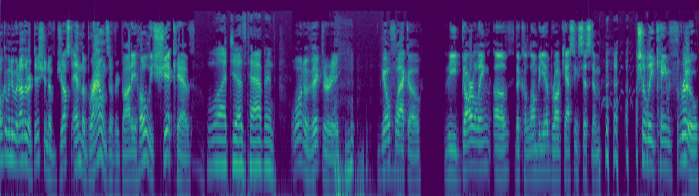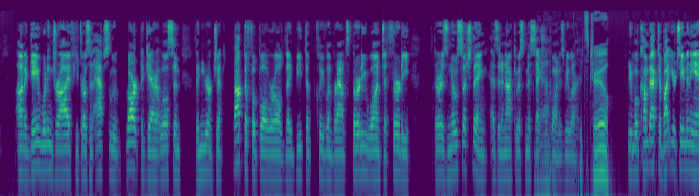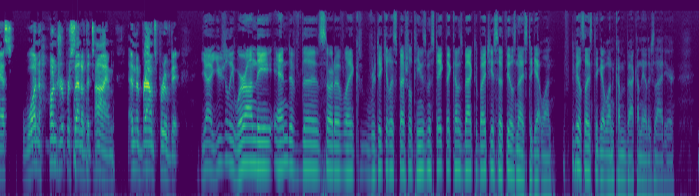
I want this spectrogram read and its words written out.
Welcome to another edition of Just End the Browns, everybody. Holy shit, Kev. What just happened? What a victory. Joe Flacco, the darling of the Columbia Broadcasting System, actually came through on a game winning drive. He throws an absolute dart to Garrett Wilson. The New York Jets shocked the football world. They beat the Cleveland Browns 31 to 30. There is no such thing as an innocuous missed extra point, as we learned. It's true. He will come back to bite your team in the ass 100% of the time, and the Browns proved it. Yeah, usually we're on the end of the sort of like ridiculous special teams mistake that comes back to bite you, so it feels nice to get one. It feels nice to get one coming back on the other side here.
